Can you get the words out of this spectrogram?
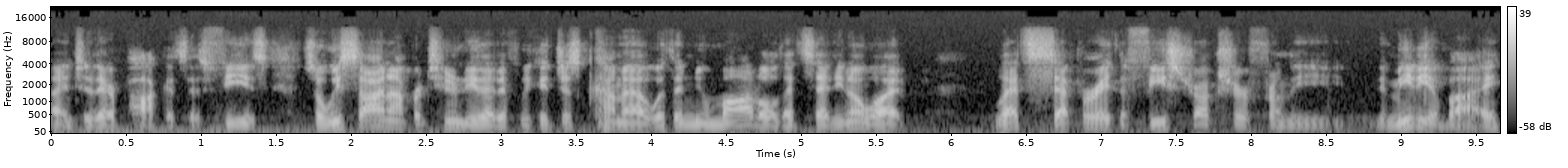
uh, into their pockets as fees. So we saw an opportunity that if we could just come out with a new model that said, you know what, let's separate the fee structure from the, the media buy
